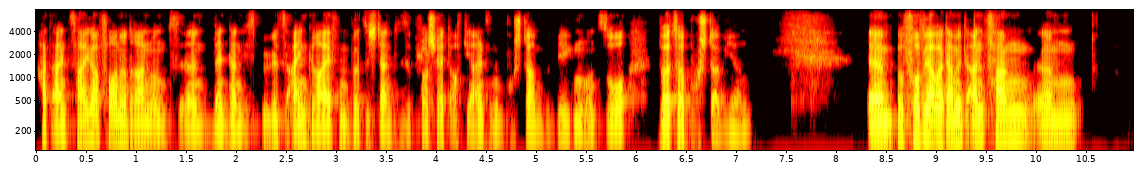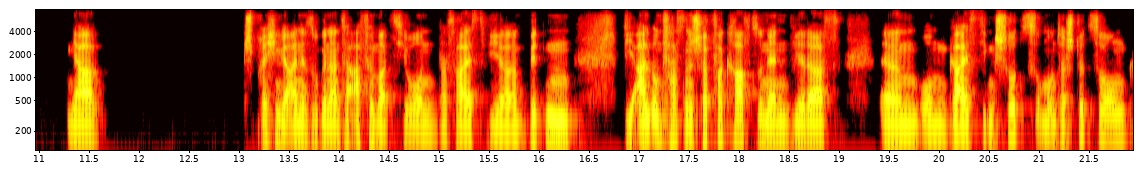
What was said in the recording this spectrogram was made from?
hat einen Zeiger vorne dran und äh, wenn dann die Spirits eingreifen, wird sich dann diese Planchette auf die einzelnen Buchstaben bewegen und so Wörter buchstabieren. Ähm, bevor wir aber damit anfangen, ähm, ja, sprechen wir eine sogenannte Affirmation. Das heißt, wir bitten die allumfassende Schöpferkraft, so nennen wir das, ähm, um geistigen Schutz, um Unterstützung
